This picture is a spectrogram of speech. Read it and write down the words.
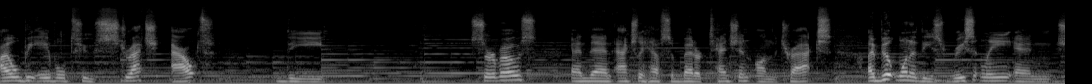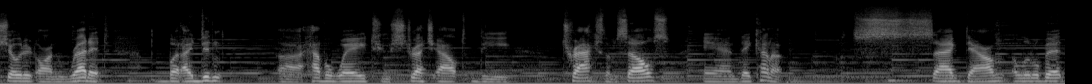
I will be able to stretch out the servos and then actually have some better tension on the tracks. I built one of these recently and showed it on Reddit, but I didn't uh, have a way to stretch out the tracks themselves, and they kind of sag down a little bit.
